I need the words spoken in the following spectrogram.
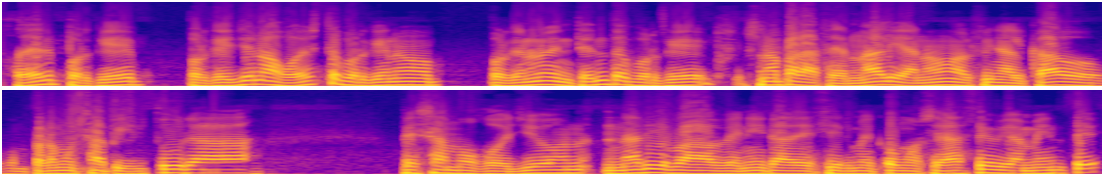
joder, ¿por qué, ¿por qué, yo no hago esto? ¿Por qué no, por qué no lo intento? Porque es una parafernalia, ¿no? Al fin y al cabo, comprar mucha pintura, pesa mogollón, nadie va a venir a decirme cómo se hace, obviamente,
